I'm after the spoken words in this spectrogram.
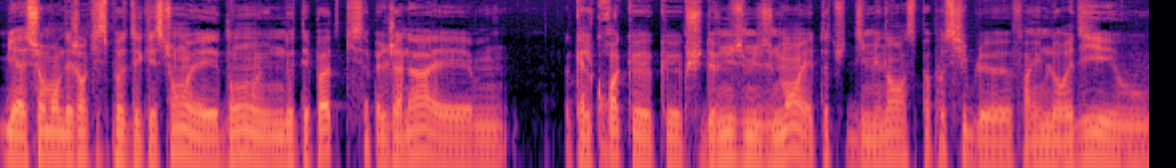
il y a sûrement des gens qui se posent des questions, et dont une de tes potes qui s'appelle Jana, et qu'elle croit que, que, je suis devenu musulman, et toi tu te dis mais non, c'est pas possible. Enfin, il me l'aurait dit ou,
